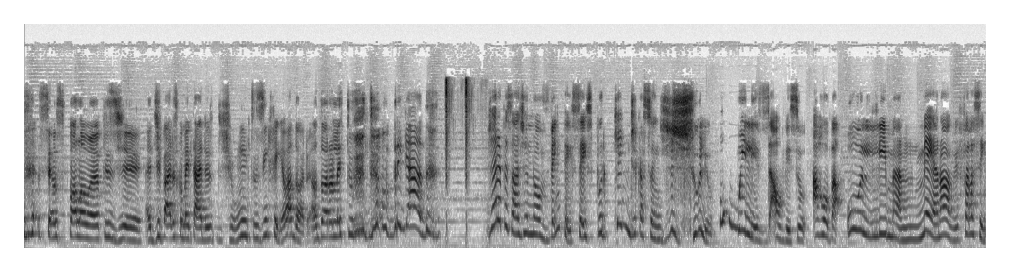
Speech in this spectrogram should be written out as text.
seus follow-ups de, de vários comentários juntos, enfim, eu adoro, adoro leitura tudo. Obrigada. Já era episódio 96, por que indicações de julho? O Willis Alves, o arroba Ulima69, fala assim:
